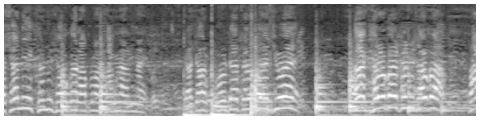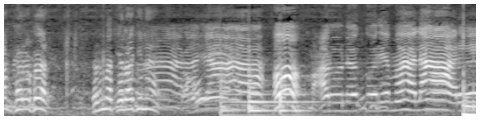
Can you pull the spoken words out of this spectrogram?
अशाने खंडू सावकार आपल्याला सांगणार नाही. त्याच्यावर कोर्टात चालवल्याशिवाय काय खरोखर खंडू सावकार. सांग खरोखर धर्म केला की नाही? राजा मारू नको रे मला रे.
